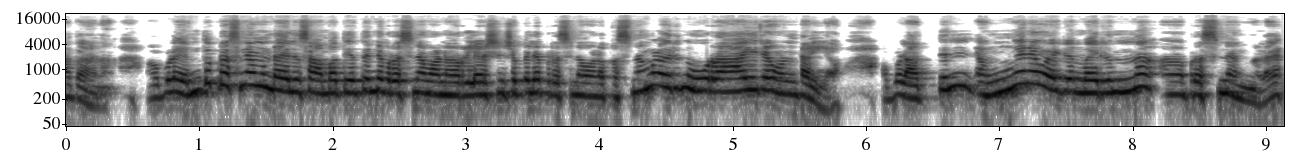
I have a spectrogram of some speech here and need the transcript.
അതാണ്. അപ്പോൾ എന്ത് പ്രശ്നമുണ്ടായാലും സാമ്പത്തികത്തിന്റെ പ്രശ്നമാണ് റിലേഷൻഷിപ്പിലെ പ്രശ്നമാണ് പ്രശ്നങ്ങൾ ഒരു നൂറായിരം ഉണ്ടല്ലോ. അപ്പോൾ അതിൻ അങ്ങനെ വര- വരുന്ന പ്രശ്നങ്ങളെ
